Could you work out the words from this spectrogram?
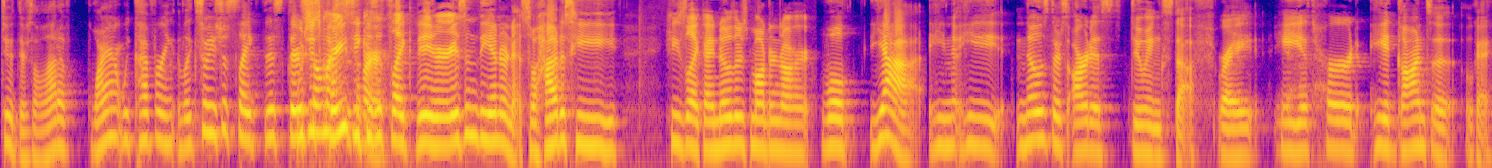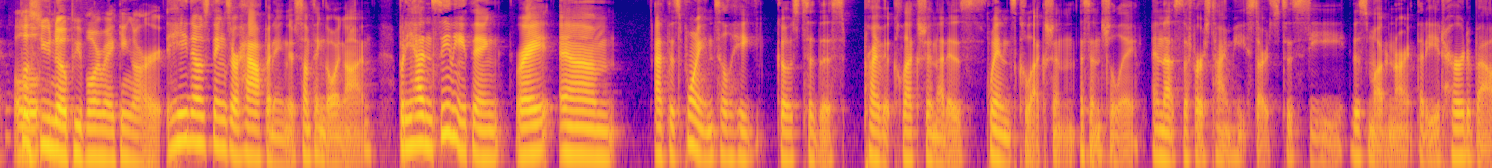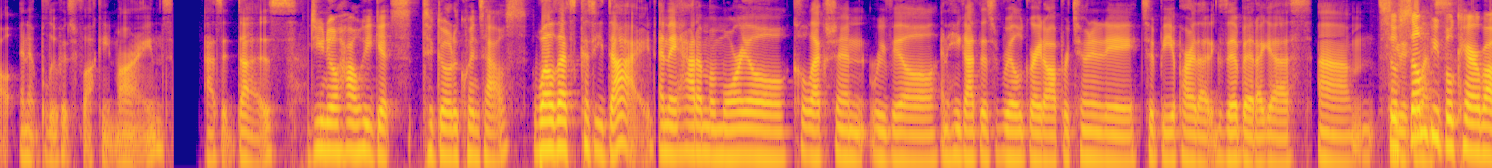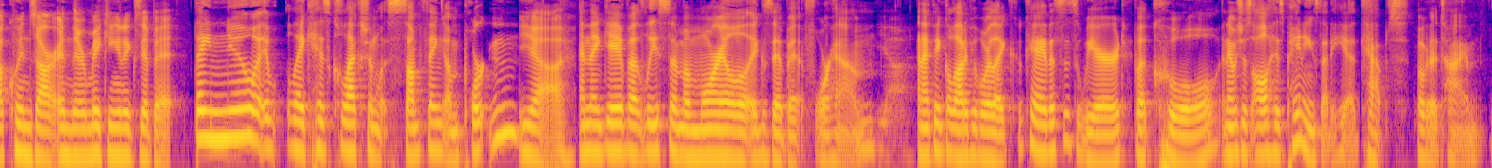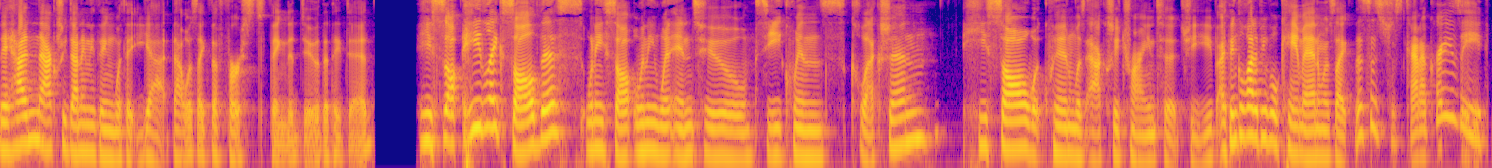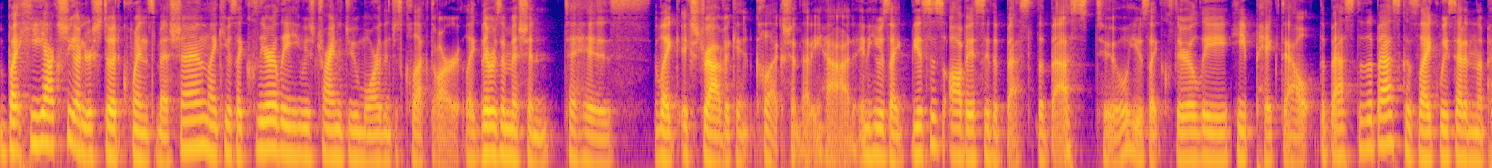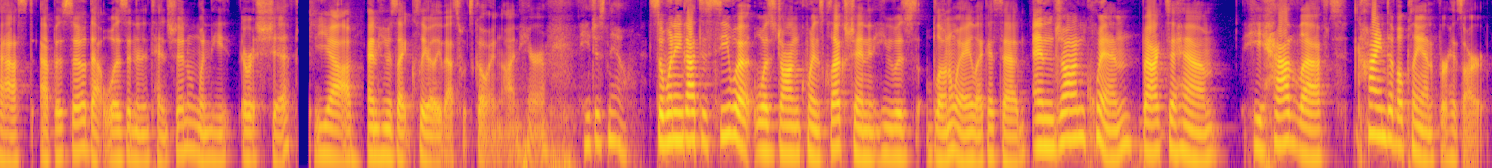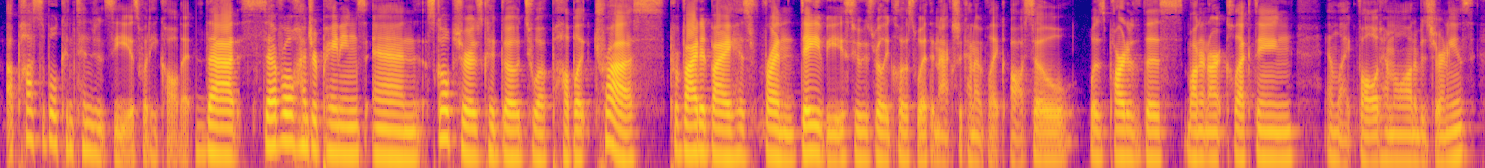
dude, there's a lot of, why aren't we covering? Like, so he's just like, this, there's which is so much crazy because it's like there isn't the internet. So how does he? He's like, I know there's modern art. Well, yeah, he he knows there's artists doing stuff, right? He has heard he had gone to okay. Plus, well, you know, people are making art. he knows things are happening. There's something going on, but he hadn't seen anything, right? Um, at this point until he goes to this private collection that is Quinn's collection, essentially, and that's the first time he starts to see this modern art that he had heard about, and it blew his fucking mind, as it does. Do you know how he gets to go to Quinn's house? Well, that's because he died. And they had a memorial collection reveal, and he got this real great opportunity to be a part of that exhibit, I guess. Um, So to get a some people care about Quinn's art and they're making an exhibit. they knew it, like his collection was something important, Yeah. and they gave at least a memorial exhibit for him. Yeah. And I think a lot of people were like, okay, this is weird, but cool. And it was just all his paintings that he had kept over the time. They hadn't actually done anything with it yet. That was like the first thing to do that they did. He saw he like saw this when he saw when he went into see Quinn's collection. He saw what Quinn was actually trying to achieve. I think a lot of people came in and was like, this is just kind of crazy. But he actually understood Quinn's mission. Like he was like, clearly he was trying to do more than just collect art. Like there was a mission to his like extravagant collection that he had. And he was like, this is obviously the best of the best too. He was like, clearly he picked out the best of the best. Cause like we said in the past episode, that was an intention when he, there was shift. Yeah. And he was like, clearly that's what's going on here. He just knew. So when he got to see what was John Quinn's collection, he was blown away, like I said. And John Quinn, back to him, he had left kind of a plan for his art. A possible contingency is what he called it. That several hundred paintings and sculptures could go to a public trust provided by his friend Davies, who was really close with and actually kind of like also was part of this modern art collecting and like followed him a lot of his journeys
